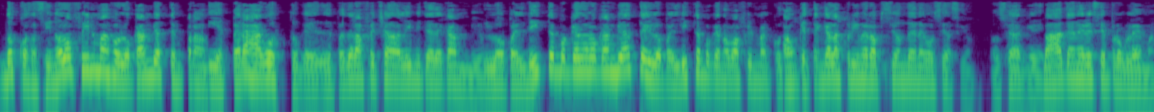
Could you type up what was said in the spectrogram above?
dos cosas, si no lo firmas o lo cambias temprano y esperas agosto, que después de la fecha de límite de cambio, lo perdiste porque no lo cambiaste y lo perdiste porque no va a firmar con, aunque tenga la primera opción de negociación. O sea que vas a tener ese problema.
